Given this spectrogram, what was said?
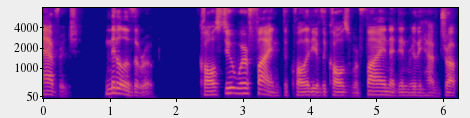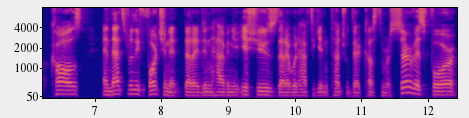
average, middle of the road. Calls too were fine. The quality of the calls were fine. I didn't really have dropped calls. And that's really fortunate that I didn't have any issues that I would have to get in touch with their customer service for,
